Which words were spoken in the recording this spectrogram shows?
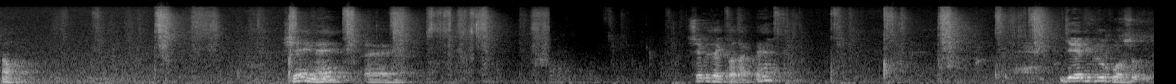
Tamam. Şey ne? Ee, şimdi de kodak ne? G bir grup olsun.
